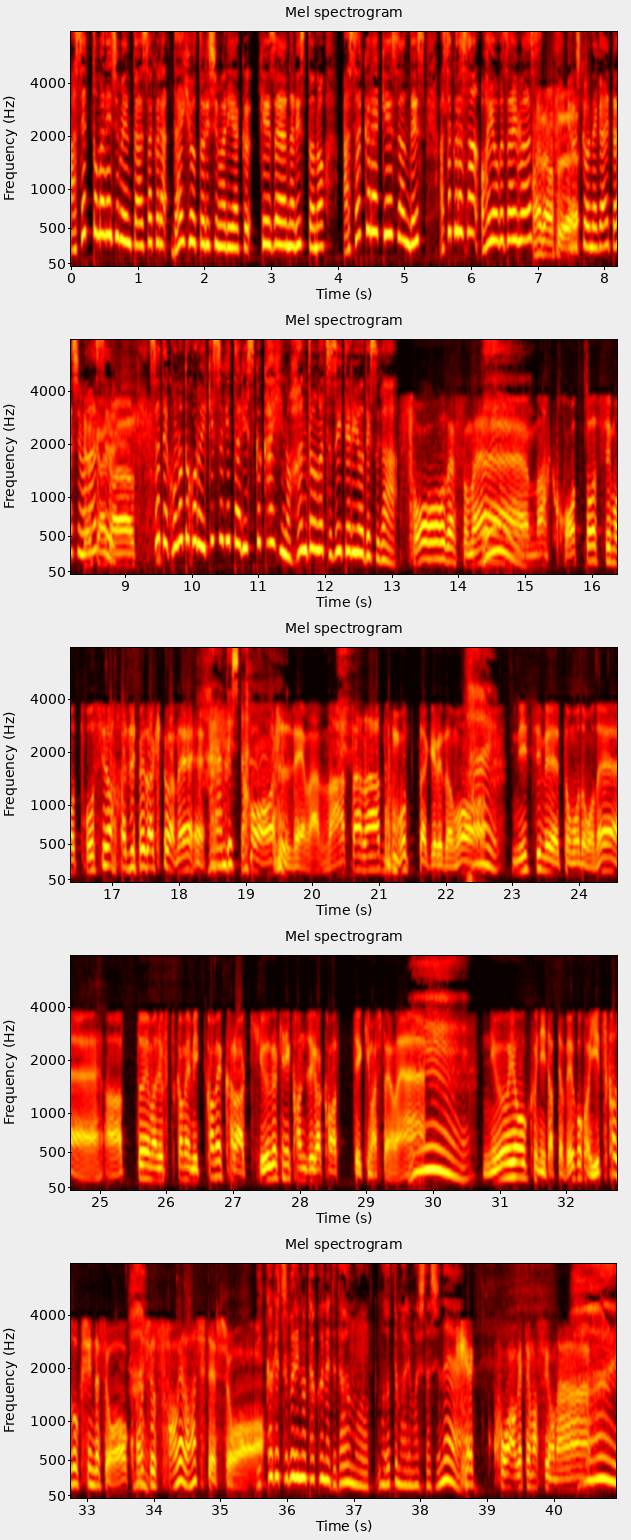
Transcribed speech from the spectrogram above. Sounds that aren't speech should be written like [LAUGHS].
アセットマネジメント朝倉代表取締役、経済アナリストの朝倉圭さんです。朝倉さん、おはようございます。おはようございます。よろしくお願いいたします。ますさて、このところ行き過ぎたリスク回避の反動が続いているようですが。そうですね。えー、まあ、今年も年の初めだけはね。波乱でした。これはまたなと思ったけれども、はい、日米ともどもね、あっという間に2日目、3日目から急激に感じが変わって、ってきましたよね。えー、ニューヨークに至っては米国も5日続伸でしょ、今週下げなしでしょ、1ヶ月ぶりの高値でダウも戻ってまいりましたしね。結構上げてますよね。は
